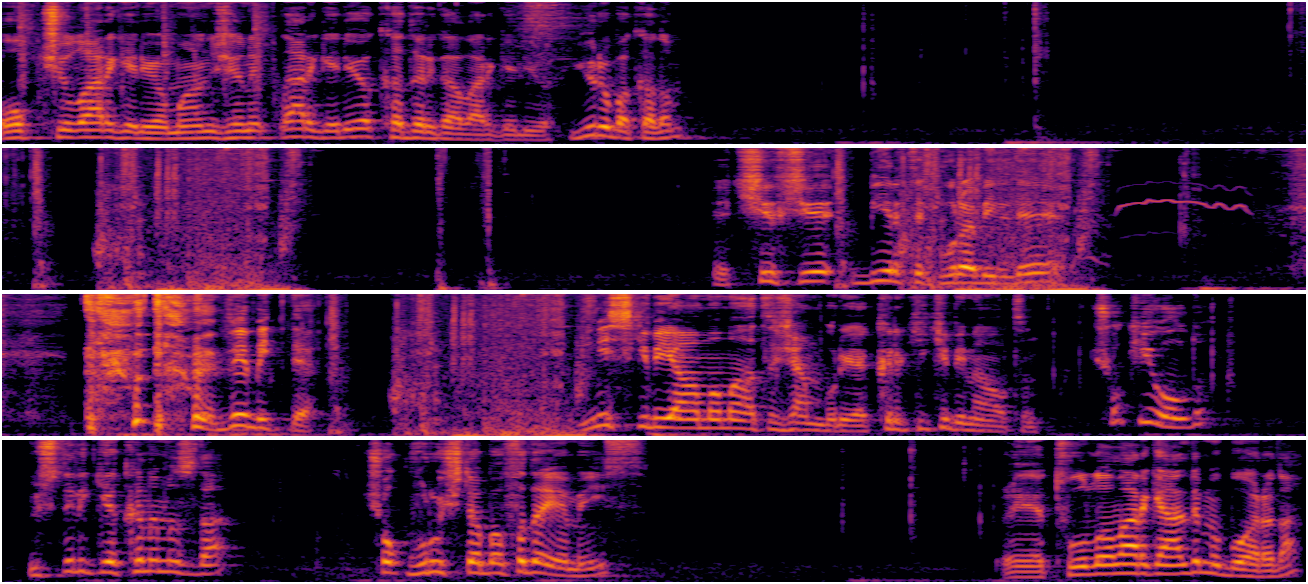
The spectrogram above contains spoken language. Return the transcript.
Okçular geliyor. Mancınıklar geliyor. Kadırgalar geliyor. Yürü bakalım. E, çiftçi bir tık vurabildi. Ve bitti. Mis gibi yağmama atacağım buraya. 42 bin altın. Çok iyi oldu. Üstelik yakınımızda. Çok vuruşta buff'ı da yemeyiz. E, tuğlalar geldi mi bu arada?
